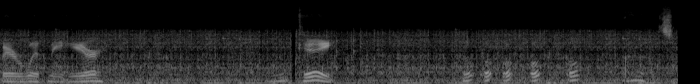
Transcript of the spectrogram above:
bear with me here. Okay. Oh, oh, oh, oh, oh. some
